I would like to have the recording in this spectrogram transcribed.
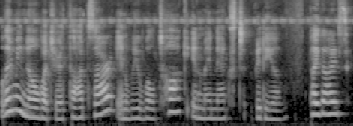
Let me know what your thoughts are and we will talk in my next video. Bye guys.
